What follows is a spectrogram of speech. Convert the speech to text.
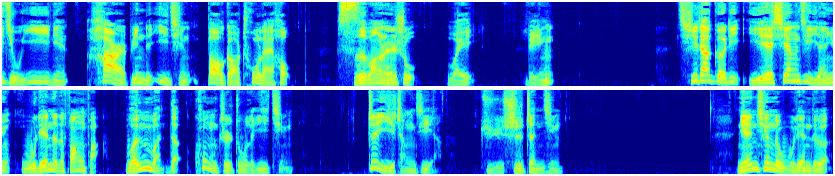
九一一年，哈尔滨的疫情报告出来后，死亡人数为零。其他各地也相继沿用伍连德的方法，稳稳的控制住了疫情。这一成绩啊，举世震惊。年轻的伍连德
